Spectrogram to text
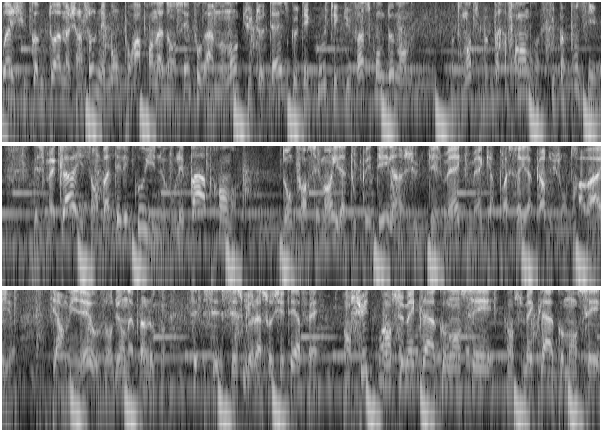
ouais, je suis comme toi, machin chose. Mais bon, pour apprendre à danser, faut à un moment que tu te taises, que t'écoutes et que tu fasses ce qu'on te demande. Autrement, tu peux pas apprendre, c'est pas possible. Et ce mec-là, il s'en battait les couilles, il ne voulait pas apprendre. Donc forcément, il a tout pété, il a insulté le mec, le mec après ça, il a perdu son travail. Terminé, aujourd'hui on a plein de locaux. C'est ce que la société a fait. Ensuite, quand ce mec-là a commencé, quand ce mec-là a commencé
